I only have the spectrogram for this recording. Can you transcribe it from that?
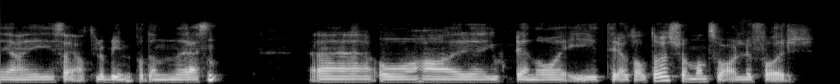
jeg sa ja til å bli med på den reisen. Og har gjort det nå i tre og et halvt år som ansvarlig for Eh,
